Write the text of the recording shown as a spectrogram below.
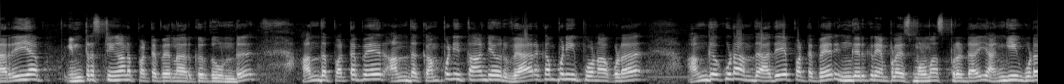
நிறைய இன்ட்ரெஸ்டிங்கான பட்டப்பெயர்லாம் இருக்கிறது உண்டு. அந்த பட்டப்பெயர் அந்த கம்பெனி தாண்டி அவர் வேறு கம்பெனிக்கு போனால் கூட அங்கே கூட அந்த அதே பட்டப்பெயர் இங்கே இருக்கிற எம்ப்ளாயிஸ் மூலமாக ஸ்ப்ரெட் ஆகி அங்கேயும் கூட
